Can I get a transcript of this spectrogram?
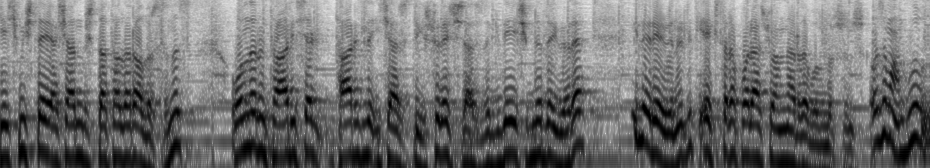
geçmişte yaşanmış dataları alırsınız. Onların tarihsel tarihle içerisindeki süreç içerisindeki değişimlerine göre ileriye yönelik ekstrapolasyonlarda bulunursunuz. O zaman bu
